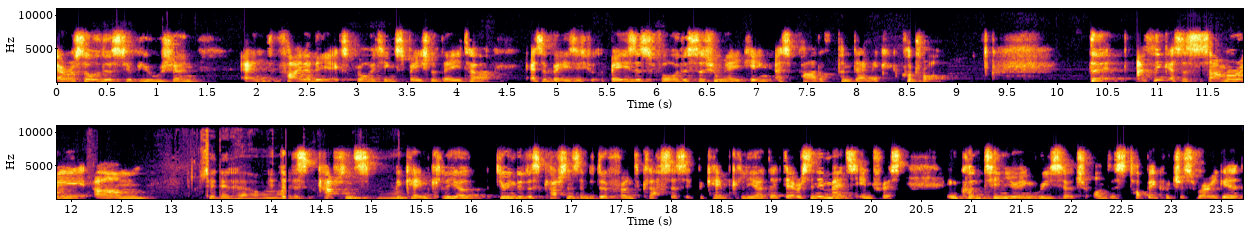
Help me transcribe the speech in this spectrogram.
aerosol distribution, and finally exploiting spatial data as a basis, basis for decision making as part of pandemic control. The, I think as a summary, um, she did her homework. The discussions mm -hmm. became clear during the discussions in the different classes, It became clear that there is an immense interest in continuing research on this topic, which is very good.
